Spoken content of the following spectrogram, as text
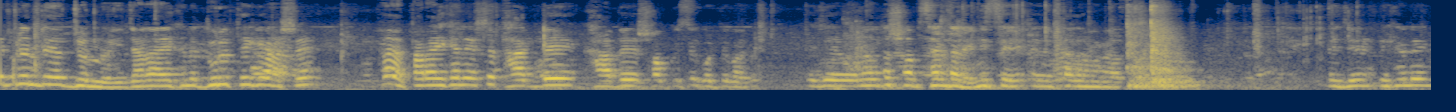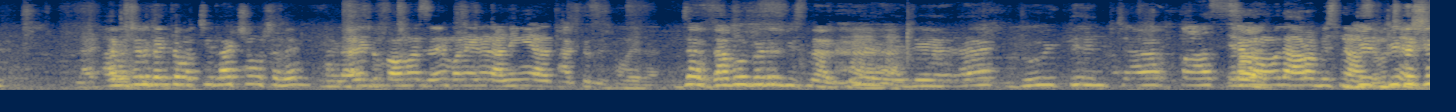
স্টুডেন্টদের জন্যই যারা এখানে দূরে থেকে আসে হ্যাঁ তারা এখানে এসে থাকবে খাবে সবকিছু করতে পারবে এই যে ওনারা তো সব সেন্টারে নিচে তালা মারা আছে। এই যে এখানে আমি সেটা দেখতে পাচ্ছি লাইট সমস্যা নেই আর একটু কম আছে মানে এটা রানিং এ আর থাকতেছে সবাই যাক ডাবল বেডের বিছনা আর কি। হ্যাঁ, হ্যাঁ। যে এক দুই তিন চার পাঁচ এরকম আমাদের আরও বিছনা আছে বিদেশি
